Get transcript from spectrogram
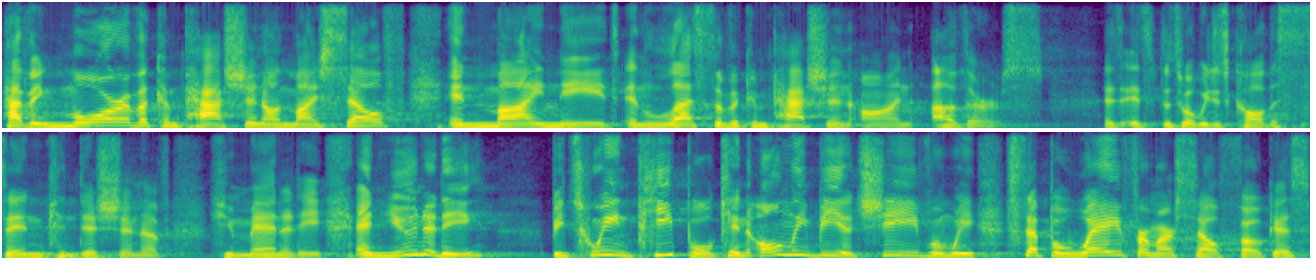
having more of a compassion on myself and my needs and less of a compassion on others. It's, it's, that's what we just call the sin condition of humanity. And unity between people can only be achieved when we step away from our self focus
